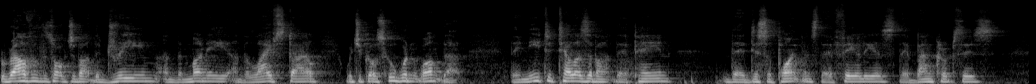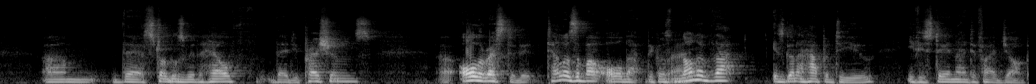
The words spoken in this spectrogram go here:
Rather than talk about the dream and the money and the lifestyle, which of course, who wouldn't want that? They need to tell us about their pain, their disappointments, their failures, their bankruptcies, um, their struggles with health, their depressions, uh, all the rest of it. Tell us about all that because Right. none of that is going to happen to you if you stay a nine to five job.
